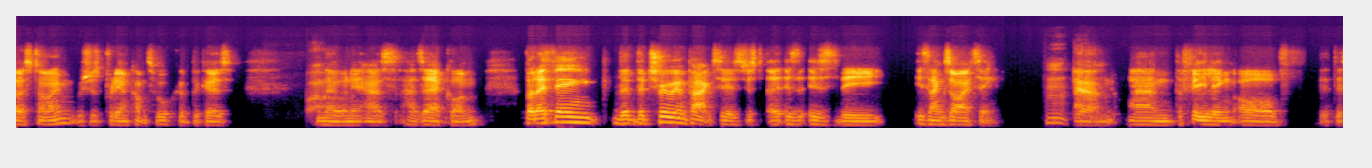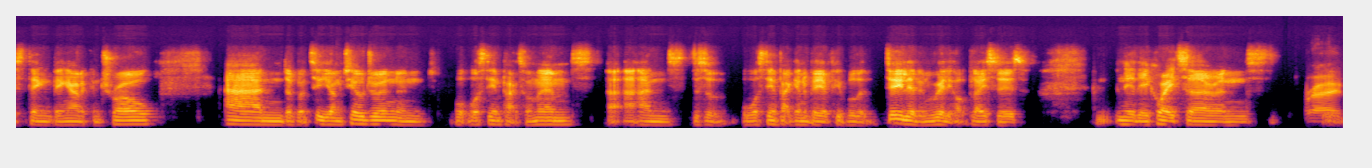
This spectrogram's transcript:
first time, which was pretty uncomfortable because Wow. no one here has has aircon. But I think the the true impact is just uh, is is the is anxiety. Yeah. um, and the feeling of this thing being out of control. And I've got two young children, and what, what's the impact on them? Uh, and the sort of, what's the impact going to be of people that do live in really hot places n- near the equator, and Right.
